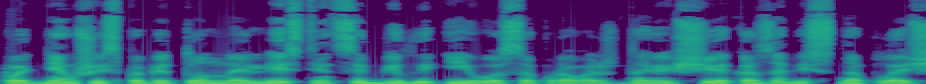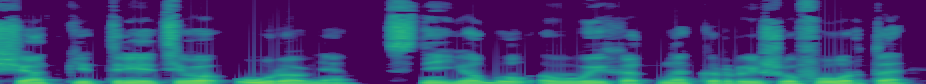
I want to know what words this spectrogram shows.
Поднявшись по бетонной лестнице, Билли и его сопровождающие оказались на площадке третьего уровня. С нее был выход на крышу форта –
